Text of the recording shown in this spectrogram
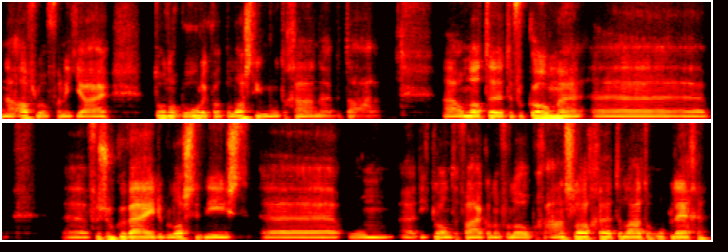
na afloop van het jaar toch nog behoorlijk wat belasting moeten gaan betalen. Nou, om dat eh, te voorkomen eh, eh, verzoeken wij de Belastingdienst om die klanten vaak al een voorlopige aanslag te laten opleggen.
